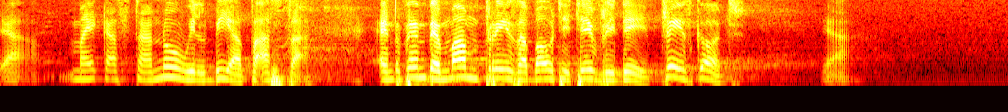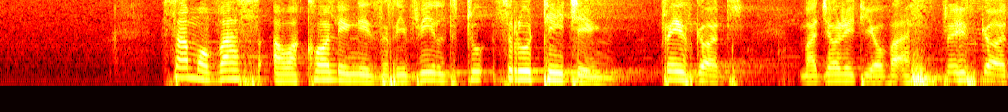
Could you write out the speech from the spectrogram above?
Yeah my Castano will be a pastor. And then the mom prays about it every day. Praise God. Yeah. Some of us, our calling is revealed to, through teaching. Praise God. Majority of us. Praise God.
